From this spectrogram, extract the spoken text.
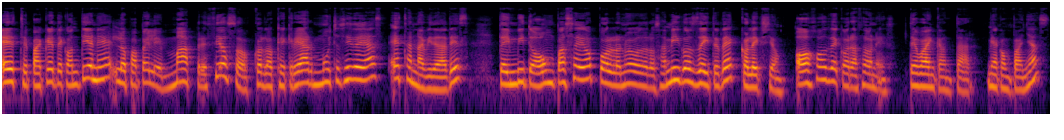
Este paquete contiene los papeles más preciosos con los que crear muchas ideas estas navidades. Te invito a un paseo por lo nuevo de los amigos de ITD Collection. Ojos de corazones. Te va a encantar. ¿Me acompañas?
